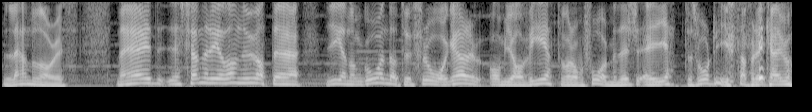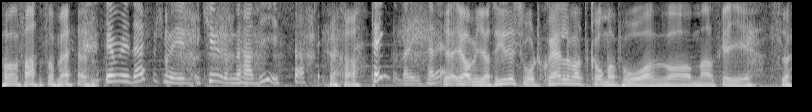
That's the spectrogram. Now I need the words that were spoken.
Lando Norris. Nej, jag känner redan nu att det är genomgående att du frågar om jag vet vad de får, men det är jättesvårt att gissa för det kan ju vara vad fan som helst. Ja, men det är därför som det är lite kul om du hade gissat. Liksom. Ja. Tänk om du hade gissat rätt. Ja, ja, men jag tycker det är svårt själv att komma på vad man ska ge. Så.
